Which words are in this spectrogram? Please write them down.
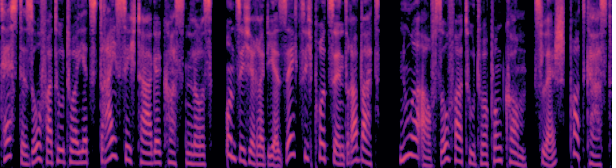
Teste Sofa-Tutor jetzt 30 Tage kostenlos und sichere dir 60% Rabatt. Nur auf sofatutor.com slash podcast.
